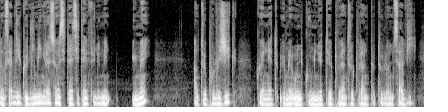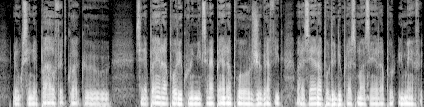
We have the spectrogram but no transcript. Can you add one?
Donc ça veut dire que l'immigration, c'est un, un phénomène humain, anthropologique, qu'un être humain ou une communauté peut entreprendre tout au long de sa vie. Donc ce n'est pas en fait quoi que ce n'est pas un rapport économique, ce n'est pas un rapport géographique. Voilà, c'est un rapport de déplacement, c'est un rapport humain en fait.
